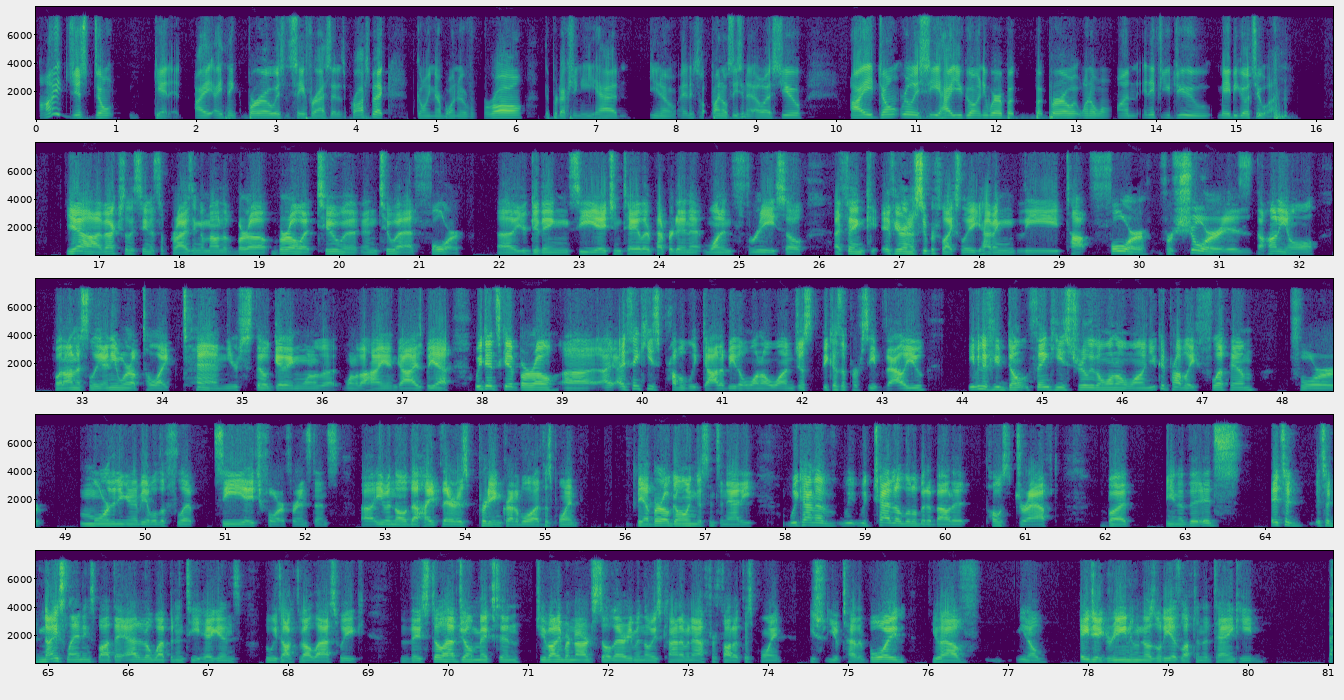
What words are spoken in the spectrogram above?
I just don't get it. I, I think Burrow is the safer asset as a prospect, going number one overall. The production he had, you know, in his final season at LSU. I don't really see how you go anywhere but but Burrow at 101, and if you do, maybe go Tua. Yeah, I've actually seen a surprising amount of Burrow, Burrow at two and Tua at four. Uh, you're getting CEH and Taylor peppered in at one and three. So I think if you're in a super flex league, having the top four for sure is the honey hole but honestly, anywhere up to like 10, you're still getting one of the one of the high end guys. But yeah, we did skip Burrow. Uh, I, I think he's probably got to be the 101 just because of perceived value. Even if you don't think he's truly the 101, you could probably flip him for more than you're going to be able to flip CEH4, for instance. Uh, even though the hype there is pretty incredible at this point. But yeah, Burrow going to Cincinnati. We kind of we, we chatted a little bit about it post draft, but you know, the, it's it's a it's a nice landing spot. They added a weapon in Tee Higgins, who we talked about last week. They still have Joe Mixon. Giovani Bernard's still there, even though he's kind of an afterthought at this point. You, you have Tyler Boyd. You have, you know, AJ Green, who knows what he has left in the tank. He,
